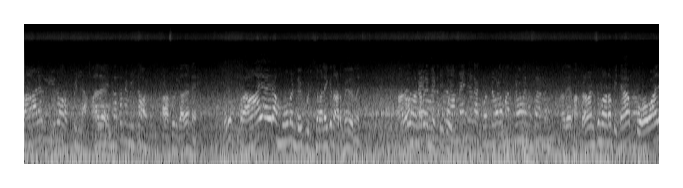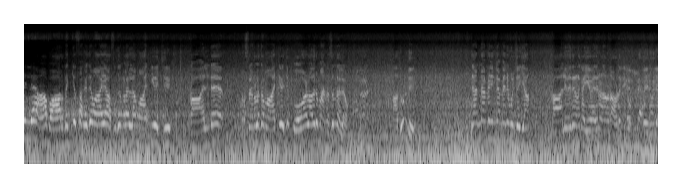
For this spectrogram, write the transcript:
നാളെ ലീഡ് ഉറപ്പില്ല. അത് അതെ. ഇന്നത്തെ നിമിഷമാണ്. ആസ്വദിക്കുക അതന്നെ. ഒരു പ്രായമായ ഒരു അമ്മൂമ്മ ഉണ്ട് കുരിശുമലയ്ക്ക് നടന്നു കയറുന്നത്. അത് ഞെട്ടിപ്പോയി. മക്കളെ മനസ്സാണ്. അതെ മക്കളെ മനസ്സും വേണം. പിന്നെ പോവാനില്ല ആ വാർദ്ധക്യ സഹജമായ അസുഖങ്ങളെല്ലാം മാറ്റി വെച്ച് കാലിന്റെ പ്രശ്നങ്ങളൊക്കെ മാറ്റി വെച്ച് പോകാനുള്ള ഒരു മനസ്സുണ്ടല്ലോ. അതുണ്ട്. എന്റെ അമ്മേനെ എന്റെ അമ്മേനെ വിളിച്ചേക്കാം കാലുവേദനയാണ് കൈവേദനയാണ് അവിടെ ഇരിക്കും. ഇല്ല. വരൂല.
